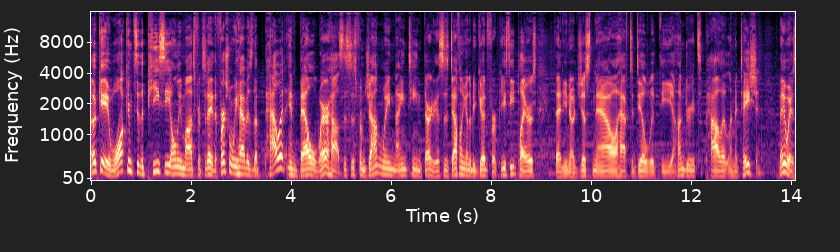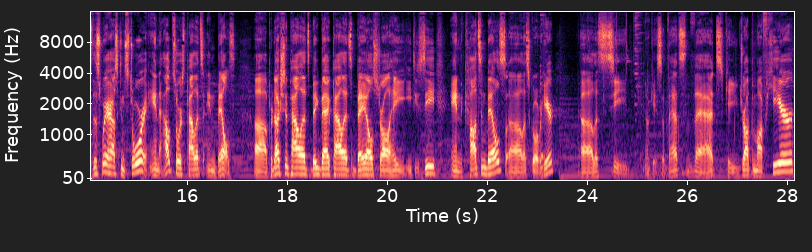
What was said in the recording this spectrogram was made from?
Okay, welcome to the PC only mods for today. The first one we have is the Pallet and Bale Warehouse. This is from John Wayne 1930. This is definitely going to be good for PC players that, you know, just now have to deal with the 100 pallet limitation. But anyways, this warehouse can store and outsource pallets and bales uh, production pallets, big bag pallets, bales, straw, hay, etc., and cotton bales. Uh, let's go over here. Uh, let's see. Okay, so that's that. Okay, you drop them off here.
